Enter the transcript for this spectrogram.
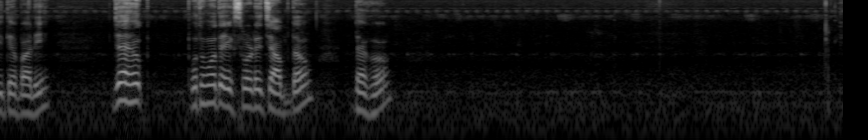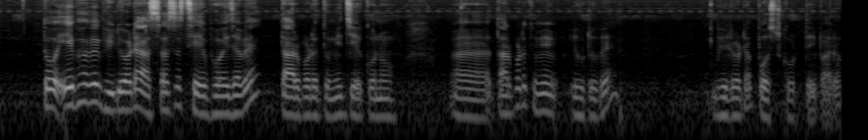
দিতে পারি। যাই হোক, প্রথমত এক্সপোর্টে চাপ দাও। দেখো। তো এভাবে ভিডিওটা আস্তে আস্তে সেভ হয়ে যাবে। তারপরে তুমি যে কোনো তারপরে তুমি ইউটিউবে ভিডিওটা পোস্ট করতেই পারো।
